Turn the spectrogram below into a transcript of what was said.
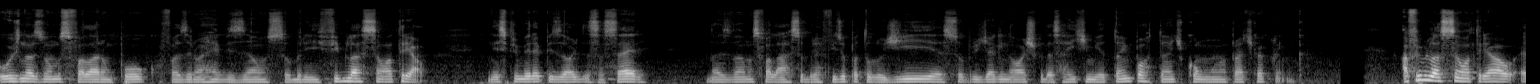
Hoje nós vamos falar um pouco, fazer uma revisão sobre fibrilação atrial. Nesse primeiro episódio dessa série, nós vamos falar sobre a fisiopatologia, sobre o diagnóstico dessa arritmia tão importante comum na prática clínica. A fibrilação atrial é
